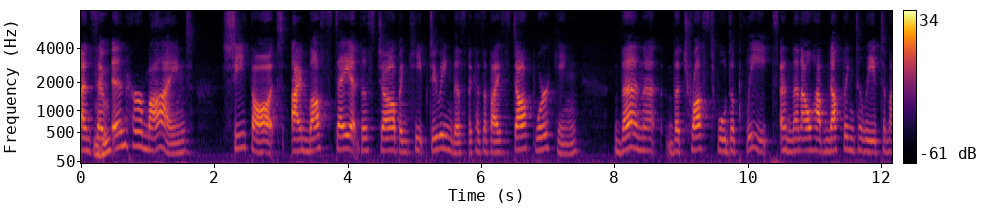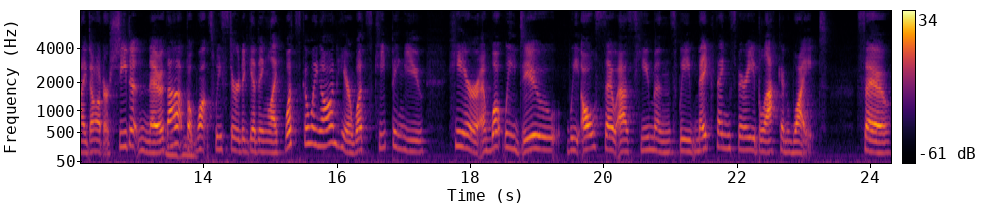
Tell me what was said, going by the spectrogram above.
And so mm-hmm. in her mind, she thought, I must stay at this job and keep doing this because if I stop working, then the trust will deplete and then I'll have nothing to leave to my daughter. She didn't know that, mm-hmm. but once we started getting like, what's going on here? What's keeping you here. And what we do, we also, as humans, we make things very black and white. So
